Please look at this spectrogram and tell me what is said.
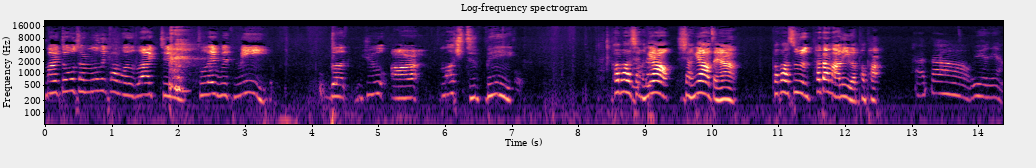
My daughter Monica would like to play with me, but you are much too big. 爸爸想要想要怎样？爸爸是不是他到哪里了？爸爸他到月亮了，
